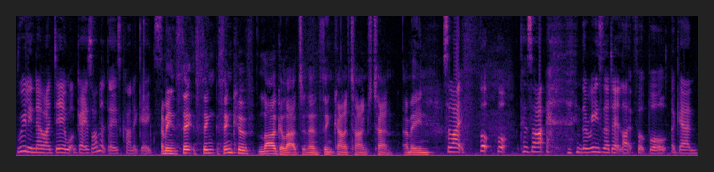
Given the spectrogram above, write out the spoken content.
really no idea what goes on at those kind of gigs. I mean, th- think think of lager lads and then think kind of times ten. I mean, So like football, because I the reason I don't like football again,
